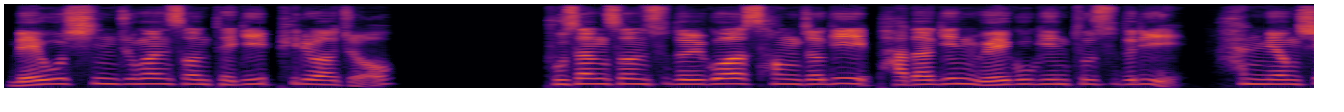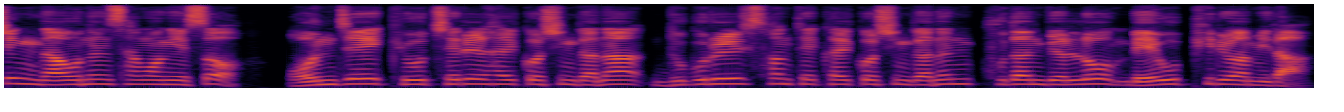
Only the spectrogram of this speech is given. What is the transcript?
매우 신중한 선택이 필요하죠. 부상 선수들과 성적이 바닥인 외국인 투수들이 한 명씩 나오는 상황에서 언제 교체를 할 것인가나 누구를 선택할 것인가는 구단별로 매우 필요합니다.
